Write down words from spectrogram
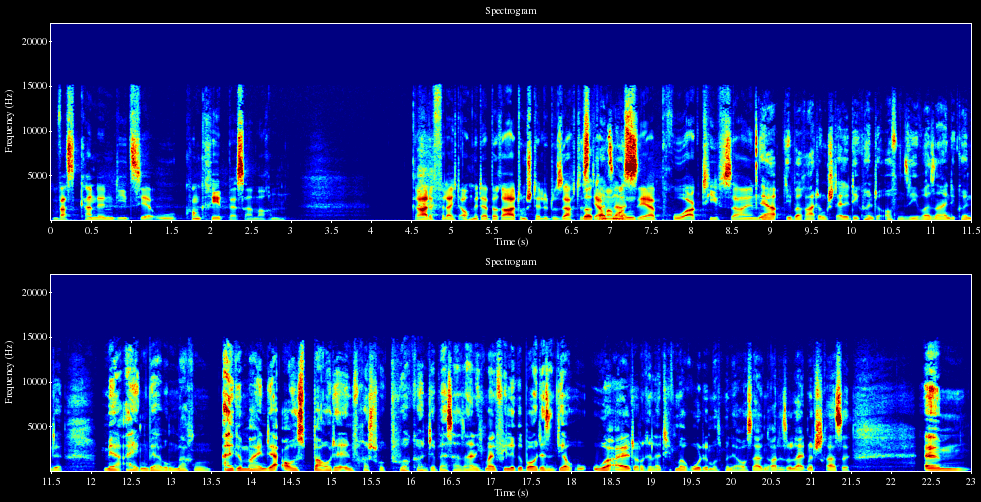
Was kann denn die CAU konkret besser machen? Gerade vielleicht auch mit der Beratungsstelle. Du sagtest Wollte ja, man muss sagen. sehr proaktiv sein. Ja, die Beratungsstelle, die könnte offensiver sein, die könnte mehr Eigenwerbung machen. Allgemein der Ausbau der Infrastruktur könnte besser sein. Ich meine, viele Gebäude sind ja uralt und relativ marode, muss man ja auch sagen, gerade so Leitmilchstraße. Ähm,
